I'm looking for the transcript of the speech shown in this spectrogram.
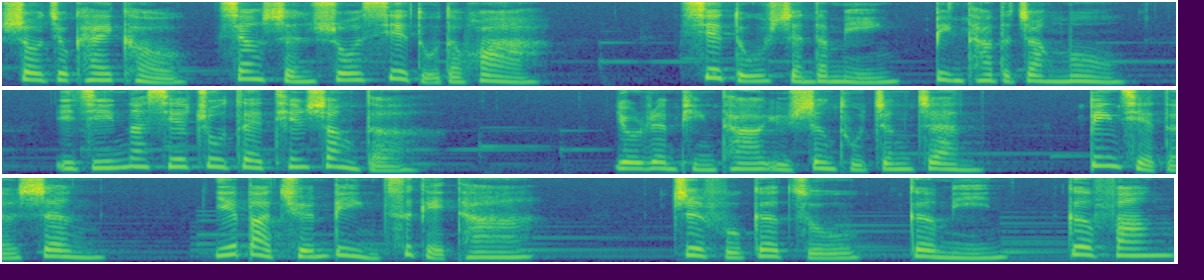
兽就开口向神说亵渎的话，亵渎神的名，并他的帐幕，以及那些住在天上的。又任凭他与圣徒征战，并且得胜，也把权柄赐给他，制服各族、各民、各方、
